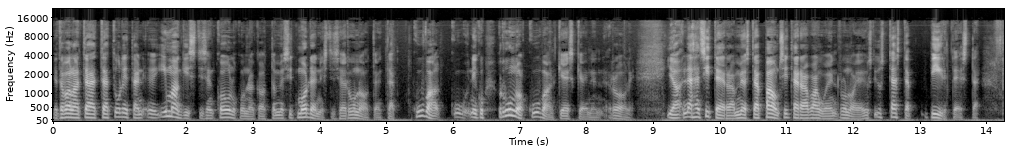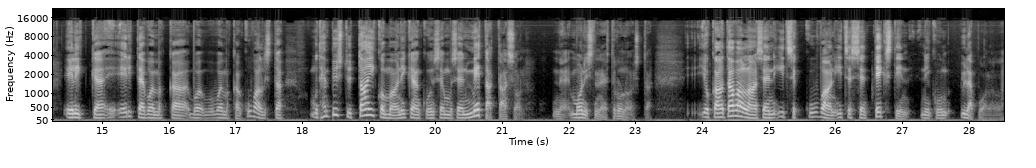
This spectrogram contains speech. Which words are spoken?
Ja tavallaan tämä, tämä tuli tämän imagistisen koulukunnan kautta myös sit modernistiseen runouteen, tämä kuva, ku, niin kuin runokuvan keskeinen rooli. Ja nähän siteeraa myös, tämä Pound siteeraa Wang Wein runoja just, just tästä piirteestä. Eli erittäin voimakkaan, voimakkaan kuvallista, mutta hän pystyy taikomaan ikään kuin semmoisen metatason monista näistä runoista, joka on tavallaan sen itse kuvan, itse sen tekstin niin kuin yläpuolella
